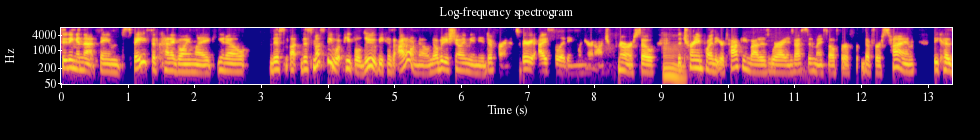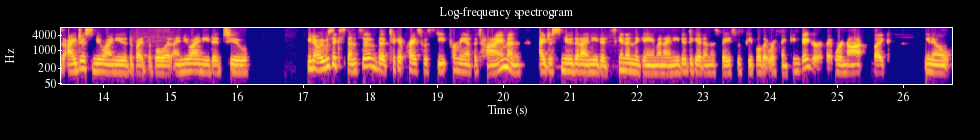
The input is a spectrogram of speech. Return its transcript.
sitting in that same space of kind of going like, you know, this this must be what people do because I don't know. Nobody's showing me any different. It's very isolating when you're an entrepreneur. So Mm. the turning point that you're talking about is where I invested in myself for the first time because I just knew I needed to bite the bullet. I knew I needed to, you know, it was expensive. The ticket price was steep for me at the time. And I just knew that I needed skin in the game and I needed to get in the space with people that were thinking bigger, that were not like, you know,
